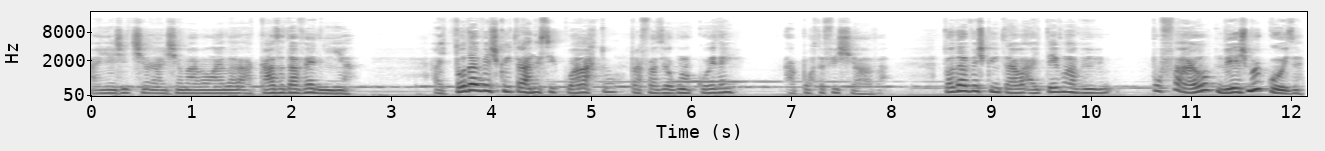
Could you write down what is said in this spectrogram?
Aí a gente aí chamavam ela a casa da velhinha. Aí toda vez que eu entrava nesse quarto para fazer alguma coisa, a porta fechava. Toda vez que eu entrava, aí teve uma por favor, mesma coisa.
